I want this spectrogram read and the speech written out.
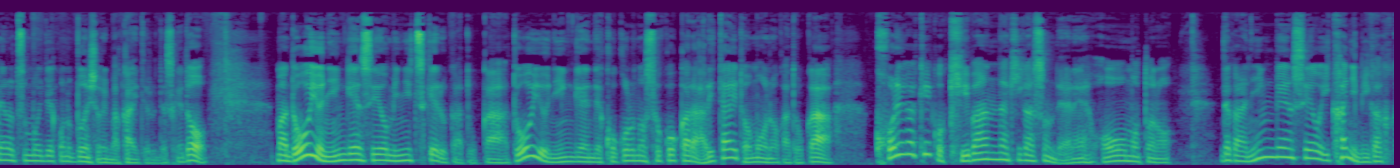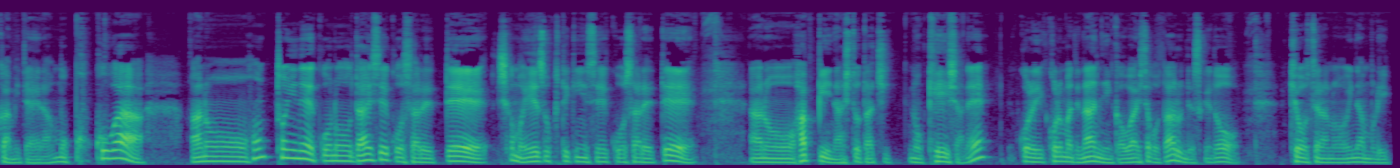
めのつもりでこの文章を今書いてるんですけど、まあ、どういう人間性を身につけるかとか、どういう人間で心の底からありたいと思うのかとか、これが結構基盤な気がすんだよね、大元の。だから人間性をいかに磨くかみたいな、もうここが、あのー、本当にね、この大成功されて、しかも永続的に成功されて、あのー、ハッピーな人たちの経営者ね、これ、これまで何人かお会いしたことあるんですけど、京セラの稲森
